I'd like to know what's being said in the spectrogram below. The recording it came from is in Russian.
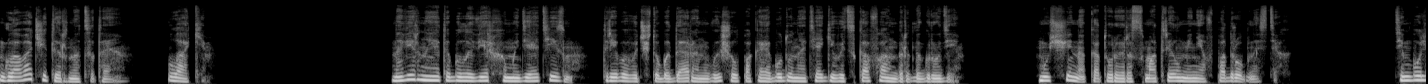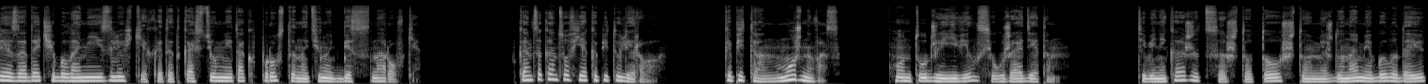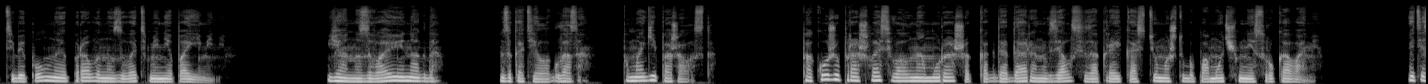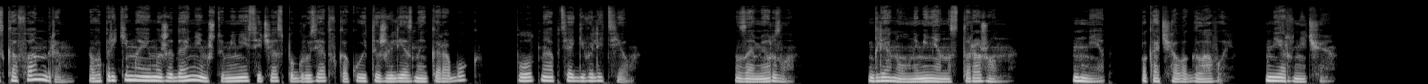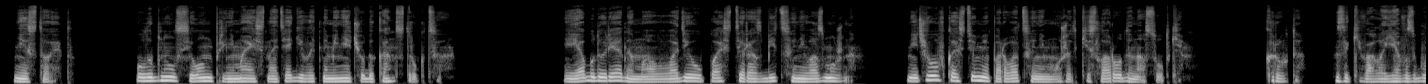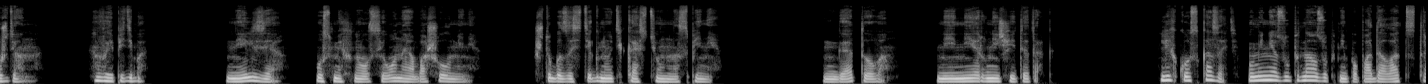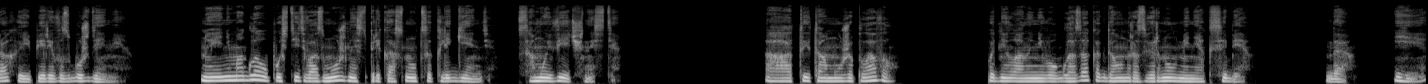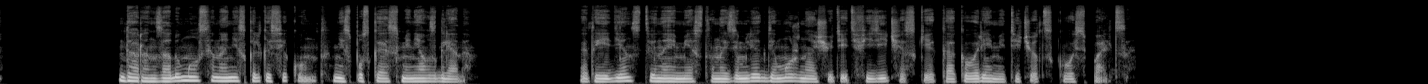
Глава 14. Лаки. Наверное, это было верхом идиотизма — требовать, чтобы Даррен вышел, пока я буду натягивать скафандр до груди. Мужчина, который рассмотрел меня в подробностях. Тем более задача была не из легких, этот костюм не так просто натянуть без сноровки. В конце концов, я капитулировала. «Капитан, можно вас?» Он тут же явился, уже одетым. Тебе не кажется, что то, что между нами было, дает тебе полное право называть меня по имени? Я называю иногда. Закатила глаза. Помоги, пожалуйста. По коже прошлась волна мурашек, когда Даррен взялся за край костюма, чтобы помочь мне с рукавами. Эти скафандры, вопреки моим ожиданиям, что меня сейчас погрузят в какой-то железный коробок, плотно обтягивали тело. Замерзла. Глянул на меня настороженно. Нет, покачала головой. Нервничаю. Не стоит. Улыбнулся он, принимаясь натягивать на меня чудо-конструкцию. Я буду рядом, а в воде упасть и разбиться невозможно. Ничего в костюме порваться не может, кислорода на сутки. Круто, закивала я возбужденно. Выпить бы. Нельзя, усмехнулся он и обошел меня, чтобы застегнуть костюм на спине. Готово. Не нервничай ты так. Легко сказать. У меня зуб на зуб не попадал от страха и перевозбуждения. Но я не могла упустить возможность прикоснуться к легенде, самой вечности. «А ты там уже плавал?» Подняла на него глаза, когда он развернул меня к себе. «Да». «И?» Даррен задумался на несколько секунд, не спуская с меня взгляда. Это единственное место на Земле, где можно ощутить физически, как время течет сквозь пальцы.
